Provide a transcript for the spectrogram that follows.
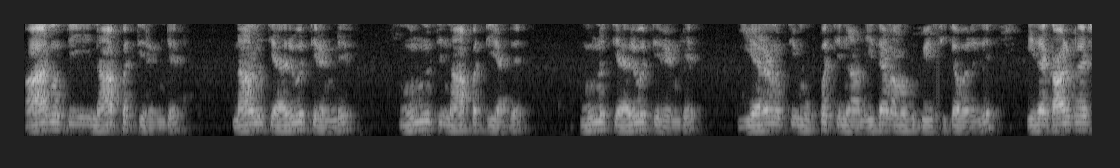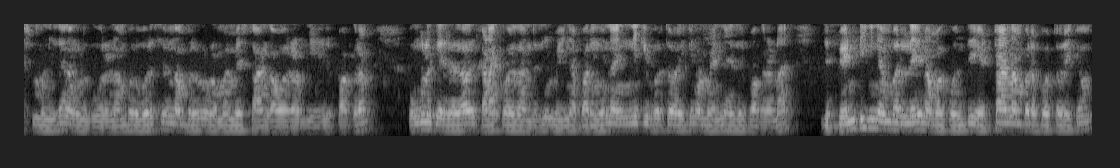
அறுநூற்றி நாற்பத்தி ரெண்டு நானூற்றி அறுபத்தி ரெண்டு முந்நூற்றி நாற்பத்தி ஆறு முந்நூற்றி அறுபத்தி ரெண்டு இரநூத்தி முப்பத்தி நாலு. இதான் நமக்கு பேசிக்காக வருது. இதை கால்குலேஷன் பண்ணி தான் நம்மளுக்கு ஒரு நம்பர் ஒரு சில நம்பர்கள் ரொம்பவே ஸ்ட்ராங்காக வரும் அப்படின்னு எதிர்பார்க்குறோம். உங்களுக்கு இதில் ஏதாவது கணக்கு வருதான்றதையும் மெயினாக பாருங்கள் ஏன்னா இன்றைக்கி பொறுத்த வரைக்கும் நம்ம என்ன எதிர்பார்க்குறோன்னா இந்த பெண்டிங் நம்பர்லேயே நமக்கு வந்து எட்டாம் நம்பரை பொறுத்த வரைக்கும்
